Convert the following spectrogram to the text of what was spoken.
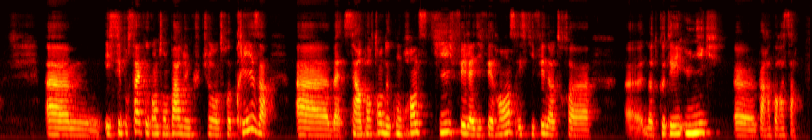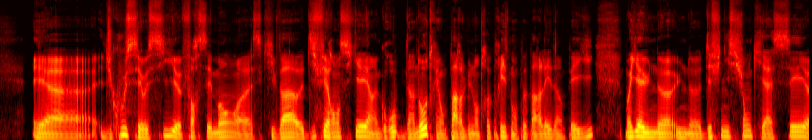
Euh, et c'est pour ça que quand on parle d'une culture d'entreprise, euh, bah, c'est important de comprendre ce qui fait la différence et ce qui fait notre euh, notre côté unique par rapport à ça. Et euh, du coup, c'est aussi euh, forcément euh, ce qui va différencier un groupe d'un autre. Et on parle d'une entreprise, mais on peut parler d'un pays. Moi, il y a une, définition qui est assez,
